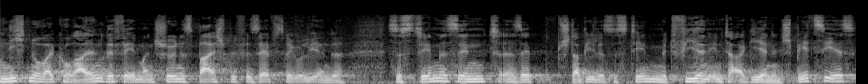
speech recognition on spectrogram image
Nicht nur, weil Korallenriffe eben ein schönes Beispiel für selbstregulierende Systeme sind, äh, sehr stabile Systeme mit vielen interagierenden Spezies,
